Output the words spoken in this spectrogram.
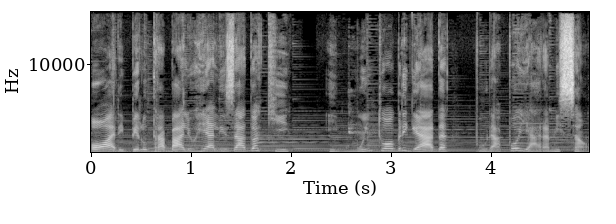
ore pelo trabalho realizado aqui e muito obrigada por apoiar a missão.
